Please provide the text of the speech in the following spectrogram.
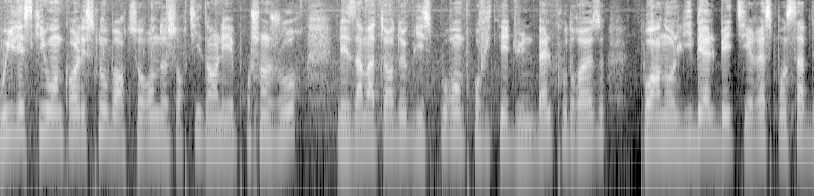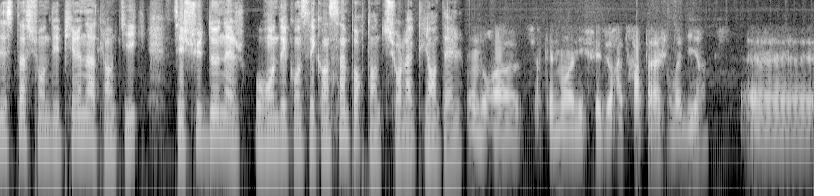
Oui, les skis ou encore les snowboards seront de sortie dans les prochains jours. Les amateurs de glisse pourront profiter d'une belle poudreuse. Pour Arnaud Libel-Betty, responsable des stations des Pyrénées-Atlantiques, ces chutes de neige auront des conséquences importantes sur la clientèle. On aura certainement un effet de rattrapage, on va dire. Euh,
